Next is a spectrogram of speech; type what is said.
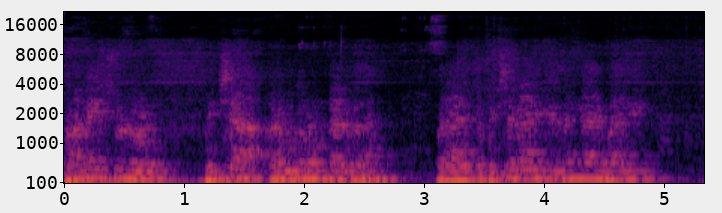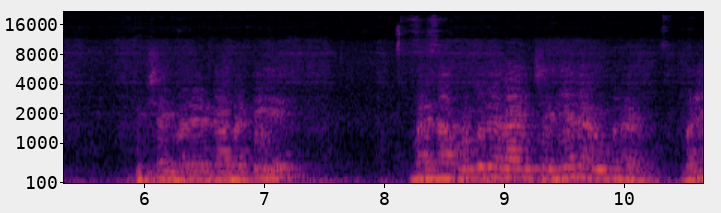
పరమేశ్వరుడు భిక్ష అడుగుతూ ఉంటారు కదా. మరి ఆ యొక్క భిక్షగాడికి విధంగా ఇవ్వాలి? భిక్ష ఇవ్వలేరు కాబట్టి మరి నా కూతురు ఎలా ఇచ్చేది అని అడుగుతున్నాడు. మరి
